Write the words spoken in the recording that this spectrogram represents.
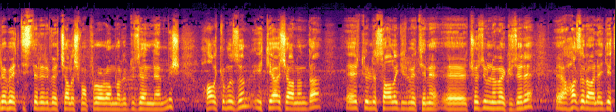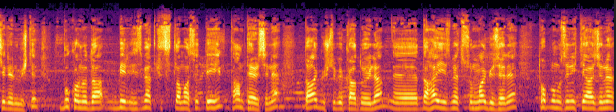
nöbet listeleri ve çalışma programları düzenlenmiş. Halkımızın ihtiyaç anında her türlü sağlık hizmetini e, çözümlemek üzere e, hazır hale getirilmiştir. Bu konuda bir hizmet kısıtlaması değil, tam tersine daha güçlü bir kadroyla e, daha iyi hizmet sunmak üzere toplumumuzun ihtiyacını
